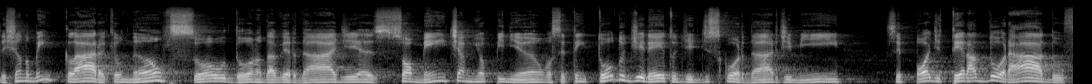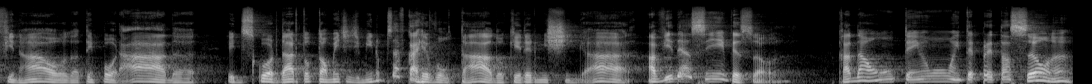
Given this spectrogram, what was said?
Deixando bem claro que eu não sou o dono da verdade, é somente a minha opinião. Você tem todo o direito de discordar de mim. Você pode ter adorado o final da temporada e discordar totalmente de mim. Não precisa ficar revoltado ou querer me xingar. A vida é assim, pessoal. Cada um tem uma interpretação, né?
